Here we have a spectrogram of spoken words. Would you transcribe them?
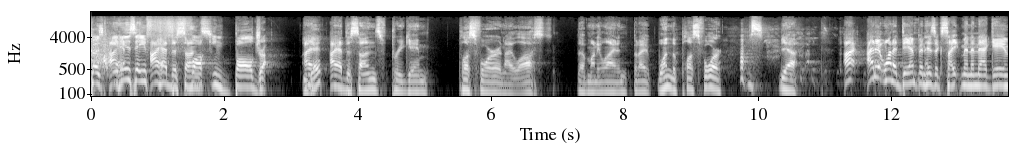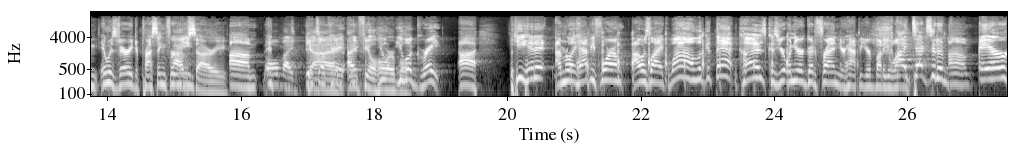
Because I it is a I had the Suns. fucking ball drop. I, did? I had the Suns pregame plus four, and I lost the money line, but I won the plus four. Yeah. I, I didn't want to dampen his excitement in that game. It was very depressing for me. I'm sorry. Um, it, oh my god, it's okay. I feel you, horrible. You look great. Uh, he hit it. I'm really happy for him. I was like, wow, look at that, cuz because you're when you're a good friend, you're happy your buddy won. I texted him, um, Air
